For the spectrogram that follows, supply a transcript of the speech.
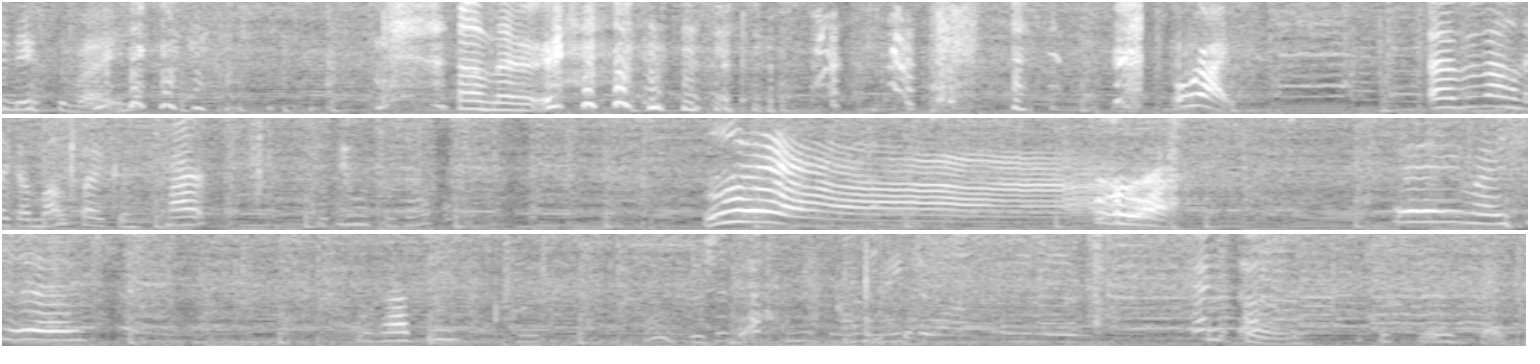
even dichterbij. Hallo. Alright. Eh, we waren lekker aan het mountainbiken. Maar, moet iemand er zeggen? Hey meisjes. Hoe gaat ie? Oeh, we zitten echt niet te genieten van een goede leven. Kijk het ook. Even kijken.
